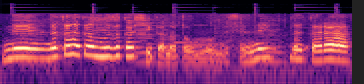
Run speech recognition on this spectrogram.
ね、なかなか難しいかなと思うんですよね。うん。だから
